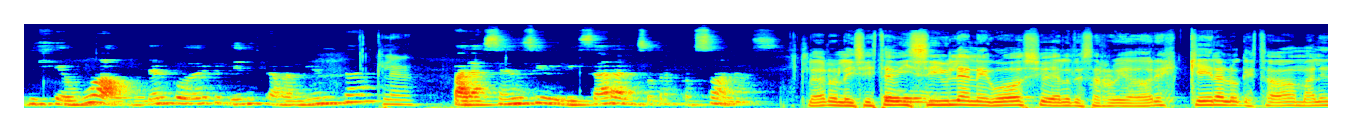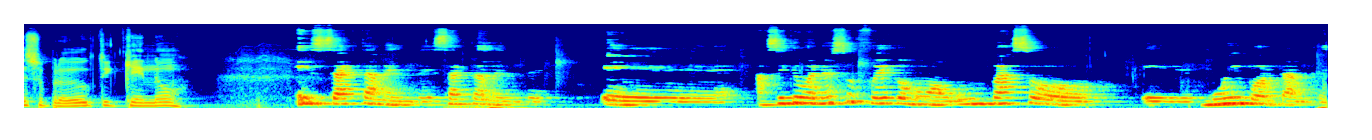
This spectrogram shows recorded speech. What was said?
dije, wow, mirá el poder que tiene esta herramienta para sensibilizar a las otras personas. Claro, le hiciste eh, visible al negocio y a los desarrolladores qué era lo que estaba mal en su producto y qué no. Exactamente, exactamente. Eh, así que bueno, eso fue como un paso muy importante.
